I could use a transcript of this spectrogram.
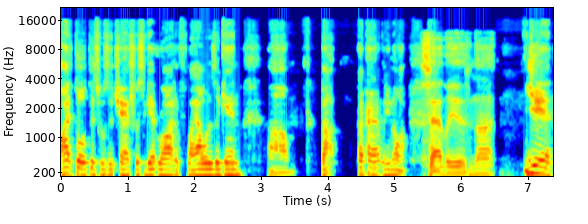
I thought this was a chance for us to get Riot of Flowers again, um, but apparently not. Sadly, is not. Yeah,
